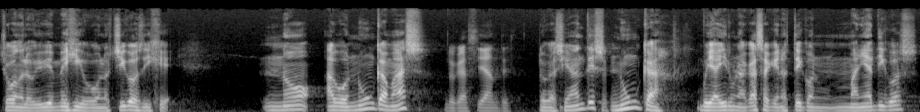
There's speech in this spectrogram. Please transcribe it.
Yo cuando lo viví en México con los chicos dije, no hago nunca más Lo que hacía antes. lo que hacía antes. Nunca voy a ir a una casa que no esté con maniáticos.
